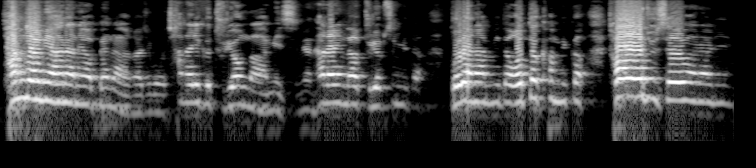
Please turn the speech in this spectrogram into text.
잠잠히 하나님 앞에 나와가지고 차라리 그 두려운 마음이 있으면 하나님 나 두렵습니다. 불안합니다. 어떡합니까? 도와주세요 하나님.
